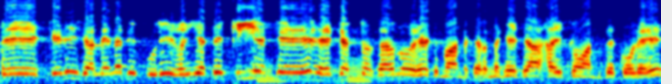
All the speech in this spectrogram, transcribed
ਤੇ ਕਿਹੜੀ ਗੱਲ ਇਹਨਾਂ ਦੀ ਪੂਰੀ ਹੋਈ ਹੈ ਤੇ ਕੀ ਹੈ ਕਿ ਕੈਪਟਨ ਸਾਹਿਬ ਨੂੰ ਇਹ ਡਿਮਾਂਡ ਕਰਨਗੇ ਜਾਂ ਹਾਈ ਕਮਾਂਡ ਦੇ ਕੋਲ ਇਹ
